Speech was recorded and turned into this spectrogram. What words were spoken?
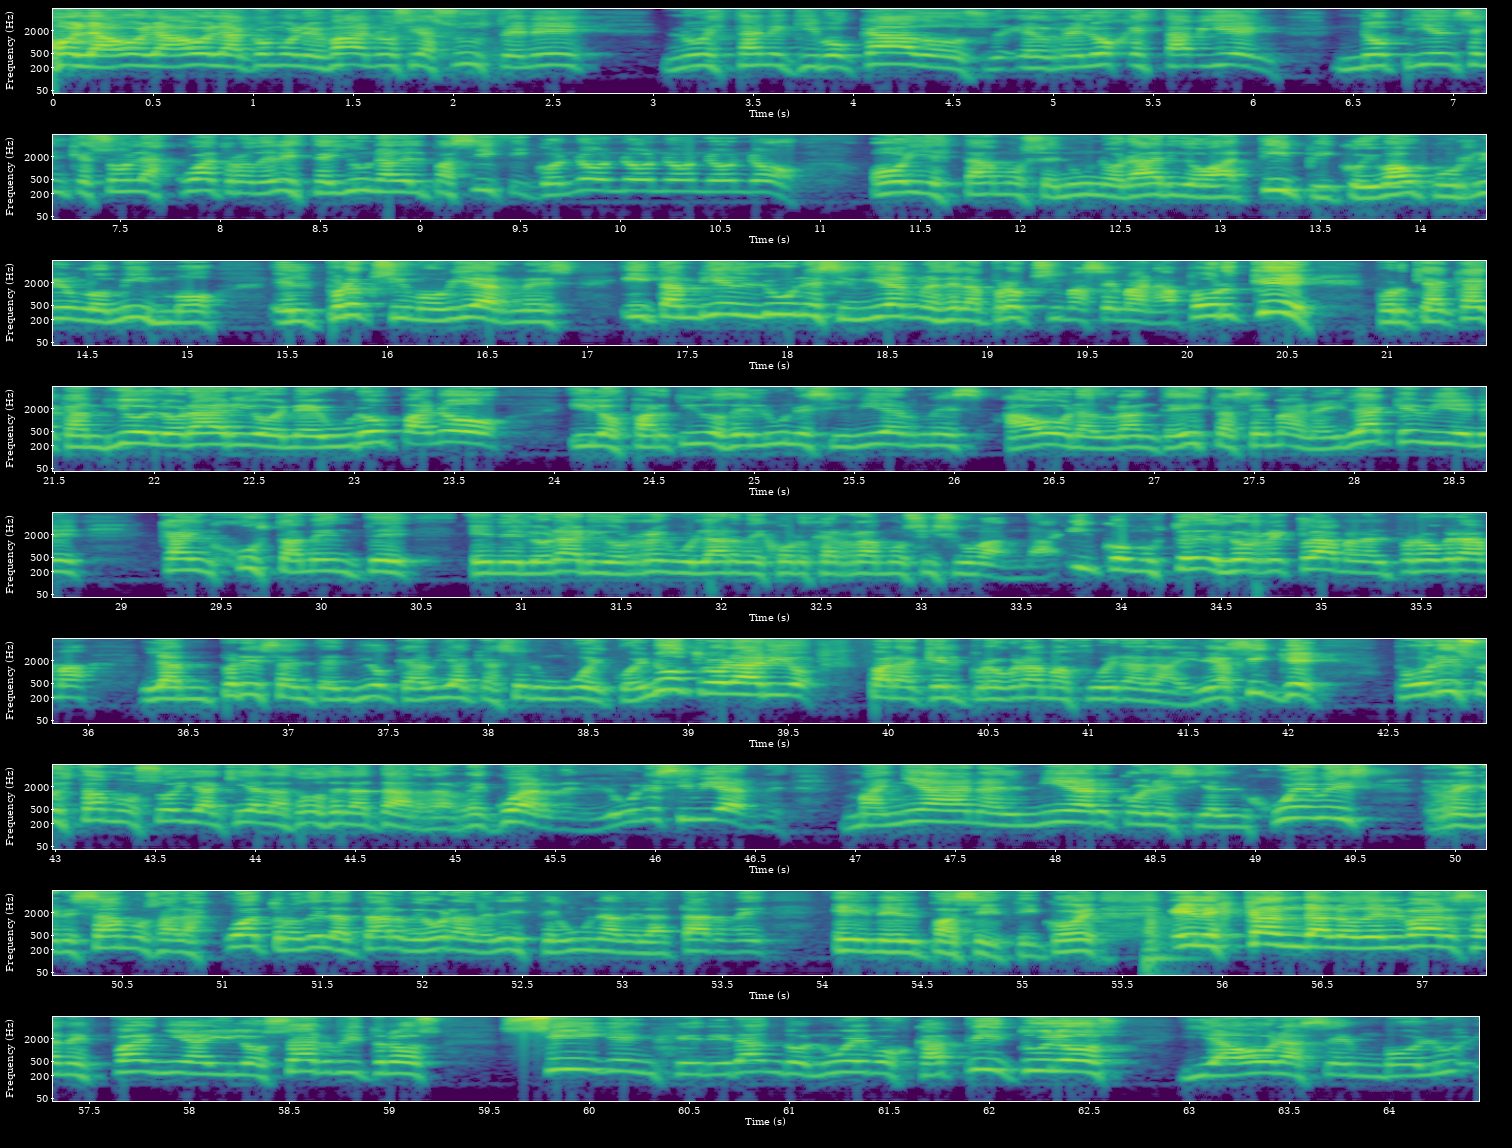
Hola, hola, hola, ¿cómo les va? No se asusten, ¿eh? No están equivocados, el reloj está bien. No piensen que son las 4 del Este y una del Pacífico. No, no, no, no, no. Hoy estamos en un horario atípico y va a ocurrir lo mismo el próximo viernes y también lunes y viernes de la próxima semana. ¿Por qué? Porque acá cambió el horario, en Europa no, y los partidos de lunes y viernes ahora durante esta semana y la que viene caen justamente en el horario regular de Jorge Ramos y su banda. Y como ustedes lo reclaman al programa, la empresa entendió que había que hacer un hueco en otro horario para que el programa fuera al aire. Así que por eso estamos hoy aquí a las 2 de la tarde. Recuerden, lunes y viernes, mañana, el miércoles y el jueves regresamos a las 4 de la tarde, hora del este, 1 de la tarde en el Pacífico. ¿eh? El escándalo del Barça en España y los árbitros siguen generando nuevos capítulos y ahora se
